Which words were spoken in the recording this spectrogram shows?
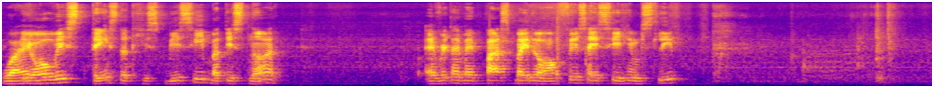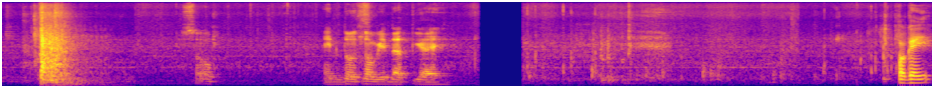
Why? He always thinks that he's busy, but he's not. Every time I pass by the office, I see him sleep. So, I don't know with that guy. Okay,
